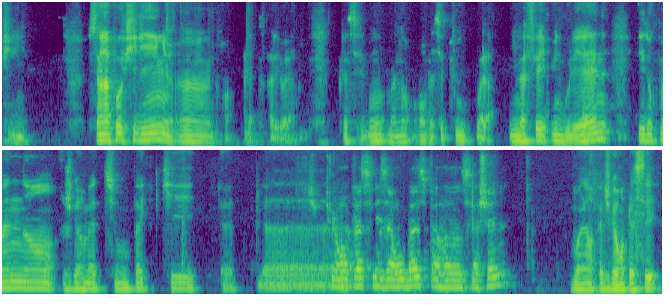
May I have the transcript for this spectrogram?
feeling. C'est un peu feeling. 1, 3, 4. Allez, voilà. là, c'est bon. Maintenant, remplacer tout. Voilà. Il m'a fait une booléenne. Et donc maintenant, je vais remettre sur mon paquet tu, remplaces les arrobas par un slash n Voilà, en fait, je vais remplacer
